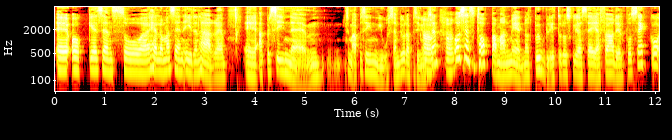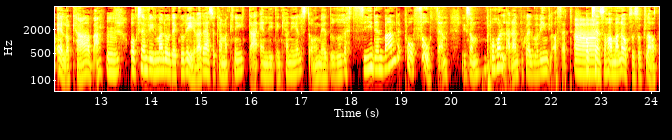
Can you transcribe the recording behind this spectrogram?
Eh, och sen så häller man sen i den här apelsin, ehm, eh, som apelsinjuicen, blodapelsinjuicen. Ja, ja. Och sen så toppar man med något bubbligt och då skulle jag säga fördel prosecco eller cava. Mm. Och sen vill man då dekorera det här så kan man knyta en liten kanelstång med rött sidenband på foten, liksom på hållaren på själva vinglaset. Ah. Och sen så har man också såklart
